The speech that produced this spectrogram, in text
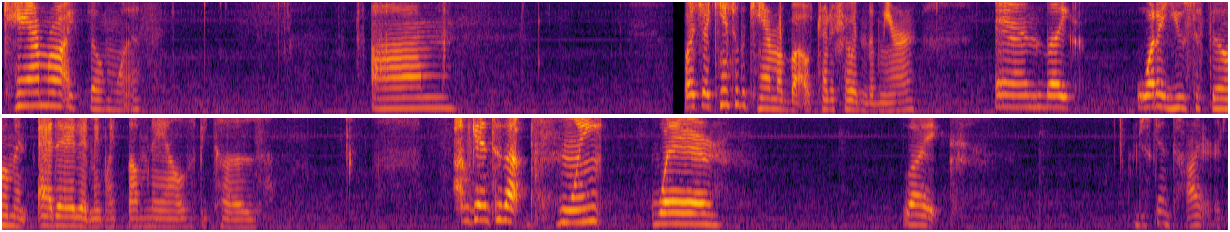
camera I film with. Um... Which I can't show the camera, but I'll try to show it in the mirror. And, like, what I use to film and edit and make my thumbnails because I'm getting to that point where, like, I'm just getting tired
